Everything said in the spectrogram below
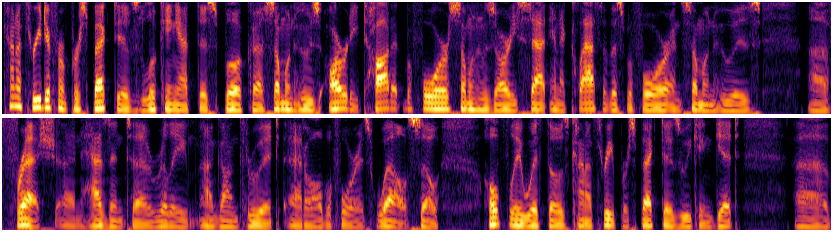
kind of three different perspectives looking at this book. Uh, someone who's already taught it before, someone who's already sat in a class of this before, and someone who is uh, fresh and hasn't uh, really uh, gone through it at all before as well. So, hopefully, with those kind of three perspectives, we can get uh,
